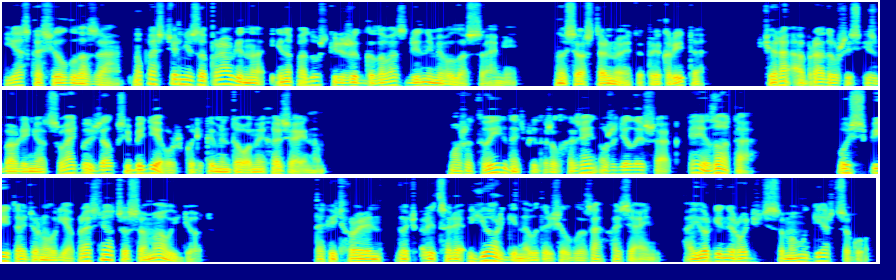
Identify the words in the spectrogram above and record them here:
Я скосил глаза. Но постель не заправлена, и на подушке лежит голова с длинными волосами. Но все остальное это прикрыто. Вчера, обрадовавшись избавлению от свадьбы, взял к себе девушку, рекомендованную хозяином. «Может, выгнать?» — предложил хозяин, уже делая шаг. «Эй, Лота!» «Пусть спит», — одернул я. «Проснется, сама уйдет». Так ведь фройлен дочь рыцаря Йоргена, вытащил глаза хозяин. А Йорген и родич самому герцогу.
